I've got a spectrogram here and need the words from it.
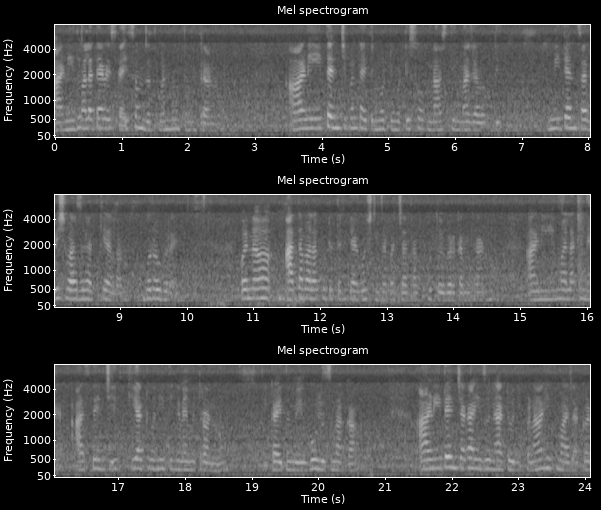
आणि मला त्यावेळेस काही समजत पण नव्हतं मित्रांनो. आणि त्यांची पण काहीतरी मोठी मोठी स्वप्न असतील माझ्या बाबतीत. मी त्यांचा विश्वासघात केला. बरोबर आहे. पण आता मला कुठेतरी त्या गोष्टीचा पश्चाताप होतोय बरं का मित्रांनो. आणि मला की नाही आज त्यांची इतकी आठवण येते की नाही मित्रांनो की काही तुम्ही बोलूच नका. आणि त्यांच्या काही जुन्या आठवणी पण आहेत माझ्याकडं.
